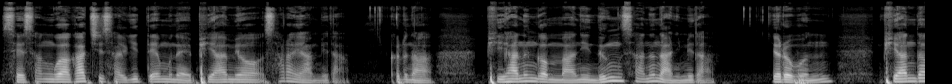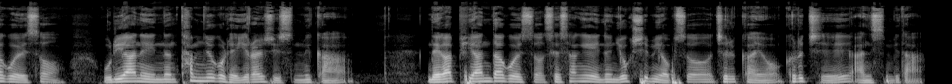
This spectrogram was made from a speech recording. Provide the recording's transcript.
세상과 같이 살기 때문에 피하며 살아야 합니다. 그러나 피하는 것만이 능사는 아닙니다. 여러분, 피한다고 해서 우리 안에 있는 탐욕을 해결할 수 있습니까? 내가 피한다고 해서 세상에 있는 욕심이 없어질까요? 그렇지 않습니다.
